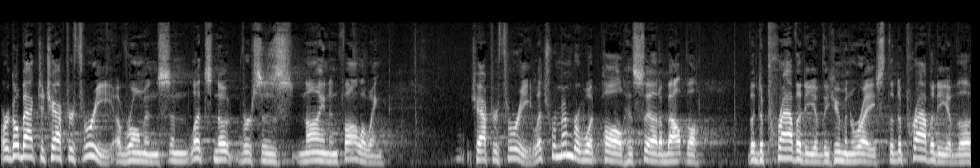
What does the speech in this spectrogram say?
Or go back to chapter 3 of Romans and let's note verses 9 and following chapter 3. Let's remember what Paul has said about the, the depravity of the human race, the depravity of the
